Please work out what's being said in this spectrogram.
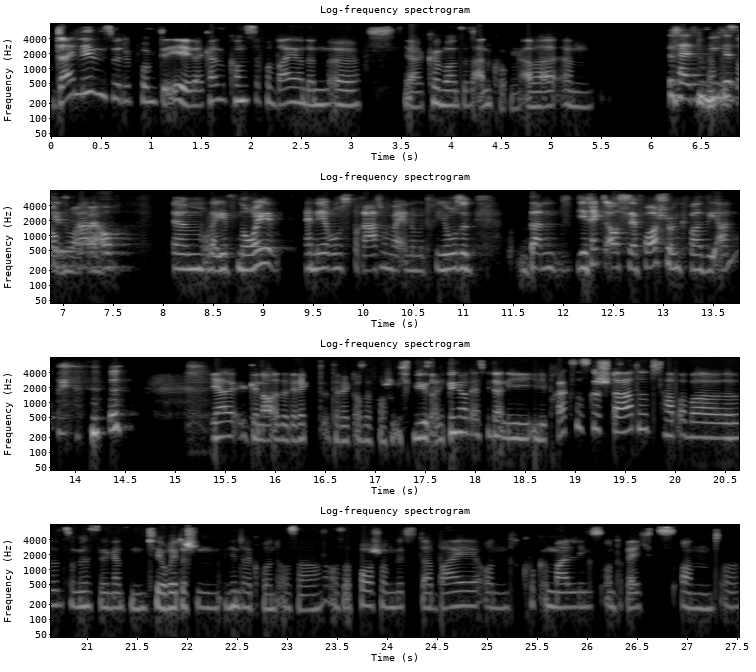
deinlebensmittel.de, da kann, kommst du vorbei und dann äh, ja, können wir uns das angucken. Aber ähm, das heißt, du bietest jetzt gerade auch ähm, oder jetzt neu Ernährungsberatung bei Endometriose dann direkt aus der Forschung quasi an. Ja, genau, also direkt, direkt aus der Forschung. Ich, wie gesagt, ich bin gerade erst wieder in die, in die Praxis gestartet, habe aber äh, zumindest den ganzen theoretischen Hintergrund aus der, aus der Forschung mit dabei und gucke immer links und rechts und äh,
